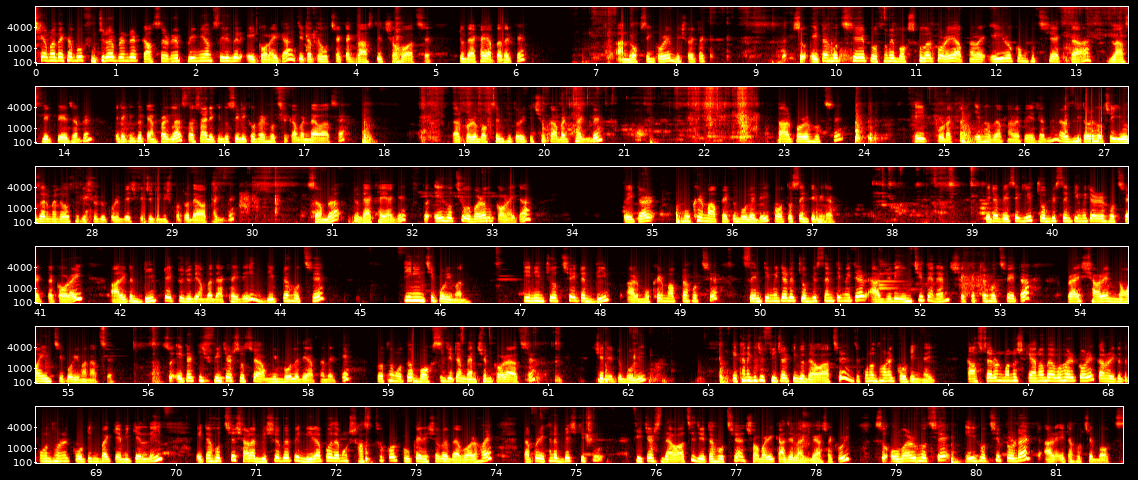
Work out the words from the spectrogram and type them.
আজকে আমরা দেখাবো ফুচুরা ব্র্যান্ডের কাস্টার্ডের প্রিমিয়াম সিরিজের এই কড়াইটা, যেটাতে হচ্ছে একটা গ্লাস লিড সহ আছে। একটু দেখাই আপনাদেরকে। আনবক্সিং করে বিষয়টা। সো এটা হচ্ছে প্রথমে বক্স খোলার পরে আপনারা এই রকম হচ্ছে একটা গ্লাস লিড পেয়ে যাবেন। এটা কিন্তু টেম্পার গ্লাস আর সাইডে কিন্তু সিলিকনের হচ্ছে কভার দেওয়া আছে। তারপরে বক্সের ভিতরে কিছু কভার থাকবে। তারপরে হচ্ছে এই প্রোডাক্টটা এভাবে আপনারা পেয়ে যাবেন। আর ভিতরে হচ্ছে ইউজার ম্যানুয়াল থেকে শুরু করে বেশ কিছু জিনিসপত্র দেওয়া থাকবে। সো আমরা একটু দেখাই আগে। তো এই হচ্ছে ওভারঅল কড়াইটা। তো এটার মুখের মাপটা একটু বলে দিই, কত সেন্টিমিটার এটা বেসিক্যালি চব্বিশ সেন্টিমিটারের হচ্ছে একটা কড়াই। আর এটা ডিপটা একটু যদি আমরা দেখাই দিই ডিপটা হচ্ছে তিন ইঞ্চি পরিমাণ। তিন ইঞ্চি হচ্ছে এটা ডিপ আর মুখের মাপটা হচ্ছে সেন্টিমিটারে চব্বিশ সেন্টিমিটার আর যদি ইঞ্চিতে নেন, সেক্ষেত্রে হচ্ছে এটা প্রায় সাড়ে নয় ইঞ্চি পরিমাণ আছে। সো এটার কিছু ফিচার্স হচ্ছে, আমি বলে দিই আপনাদেরকে। প্রথমত বক্সে যেটা মেনশন করা আছে, সেটা একটু বলি। এখানে কিছু ফিচার কিন্তু দেওয়া আছে, যে কোনো ধরনের কোটিং নাই। কাস্ট আয়রন মানুষ কেন ব্যবহার করে? কারণ এটাতে কোনো ধরনের কোটিং বা কেমিক্যাল নেই। এটা হচ্ছে সারা বিশ্বব্যাপী নিরাপদ এবং স্বাস্থ্যকর কুকার হিসেবে ব্যবহার হয়। তারপর এখানে বেশ কিছু ফিচার্স দেওয়া আছে, যেটা হচ্ছে সবারই কাজে লাগবে, আশা করি। সো ওভারঅল হচ্ছে, এই হচ্ছে প্রোডাক্ট আর এটা হচ্ছে বক্স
